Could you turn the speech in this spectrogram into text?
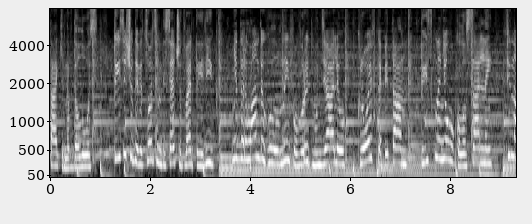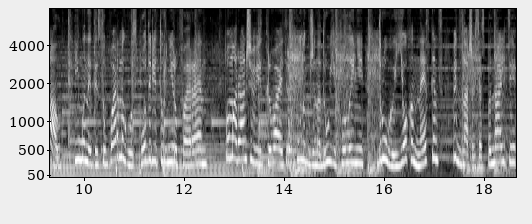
так і не вдалося. 1974 рік. Нідерланди головний фаворит мундіалю. Кроєв капітан. Тиск на нього колосальний. Фінал. Іменитий суперник господарі турніру ФРН. Помаранчеві відкривають рахунок вже на другій хвилині. Другий Йохан Нескенс відзначився з пенальті,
